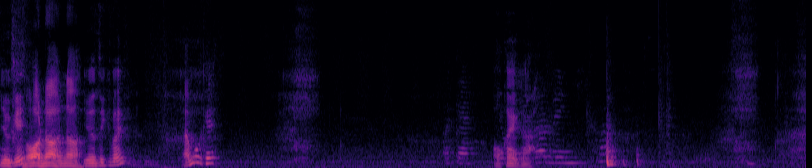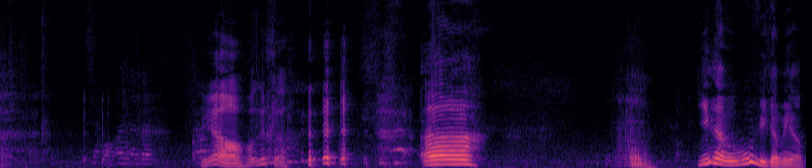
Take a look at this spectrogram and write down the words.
You okay? No, no, no. You take five? I'm okay. Okay. Okay ada? Ya, bagus lah. uh, you have a movie coming up.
